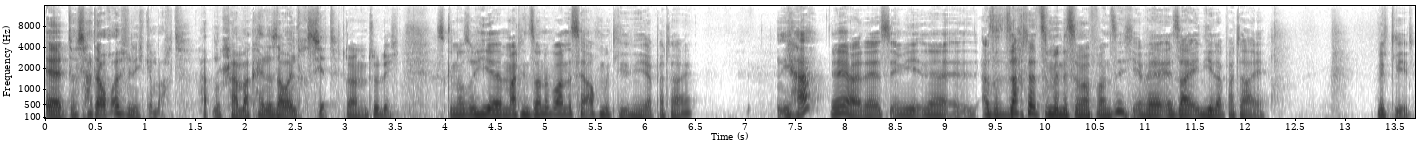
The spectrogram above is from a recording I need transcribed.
Äh, das hat er auch öffentlich gemacht. Hat nur scheinbar keine Sau interessiert. Ja, natürlich. ist genauso hier, Martin Sonneborn ist ja auch Mitglied in der Partei. Ja? Ja, ja, der ist irgendwie, der, also sagt er zumindest immer von sich, er, er sei in jeder Partei Mitglied.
